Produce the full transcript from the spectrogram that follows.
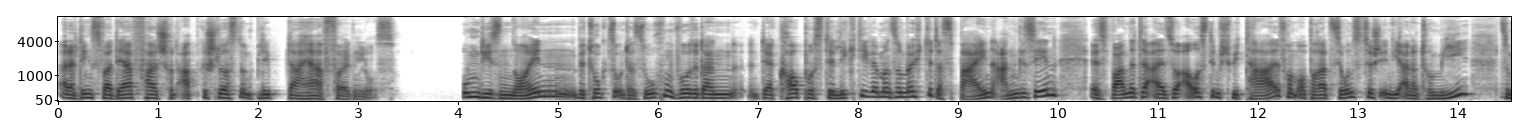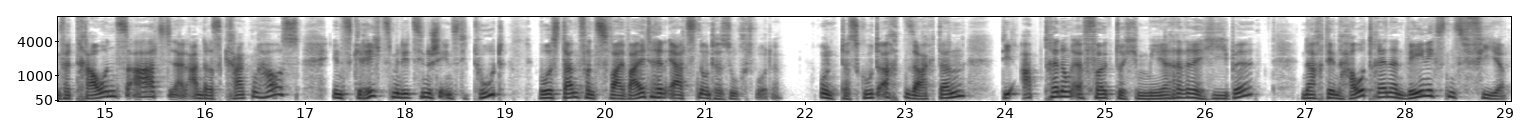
Allerdings war der Fall schon abgeschlossen und blieb daher erfolgenlos. Um diesen neuen Betrug zu untersuchen, wurde dann der Corpus Delicti, wenn man so möchte, das Bein angesehen. Es wanderte also aus dem Spital vom Operationstisch in die Anatomie, zum Vertrauensarzt in ein anderes Krankenhaus, ins Gerichtsmedizinische Institut, wo es dann von zwei weiteren Ärzten untersucht wurde. Und das Gutachten sagt dann, die Abtrennung erfolgt durch mehrere Hiebe, nach den Hautrennern wenigstens vier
